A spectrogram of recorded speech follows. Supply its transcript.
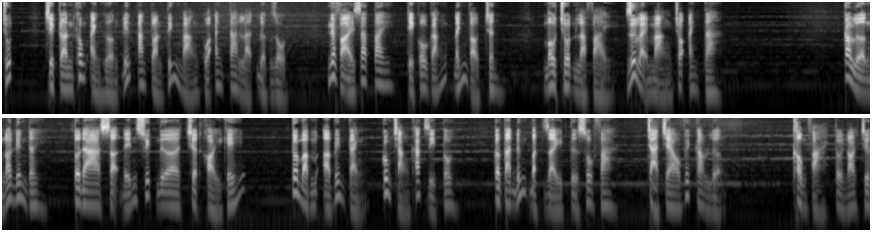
chút chỉ cần không ảnh hưởng đến an toàn tính mạng của anh ta là được rồi. Nếu phải ra tay Thì cố gắng đánh vào chân. Mâu chôn là phải Giữ lại mạng cho anh ta. Cao Lượng nói đến đây Tôi đã sợ đến suýt nữa trượt khỏi ghế. Tôi mập ở bên cạnh Cũng chẳng khác gì tôi. Cậu ta đứng bật dậy từ sofa Trả treo với Cao Lượng. Không phải tôi nói chứ.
